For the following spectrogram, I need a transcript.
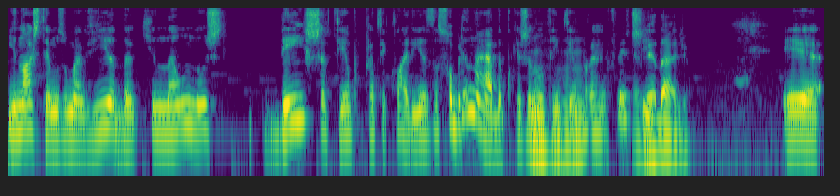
E nós temos uma vida que não nos deixa tempo para ter clareza sobre nada, porque a gente uhum. não tem tempo uhum. para refletir. É verdade. É,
